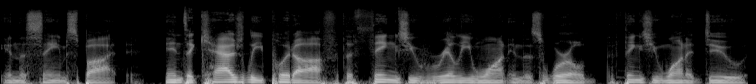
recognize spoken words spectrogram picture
in the same spot and to casually put off the things you really want in this world, the things you want to do,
